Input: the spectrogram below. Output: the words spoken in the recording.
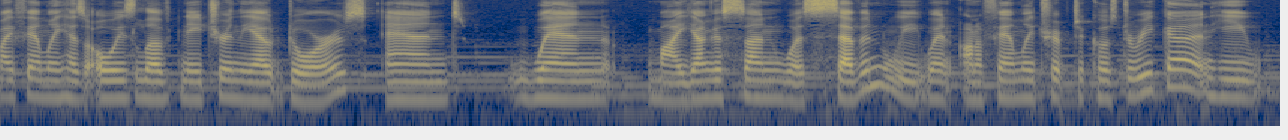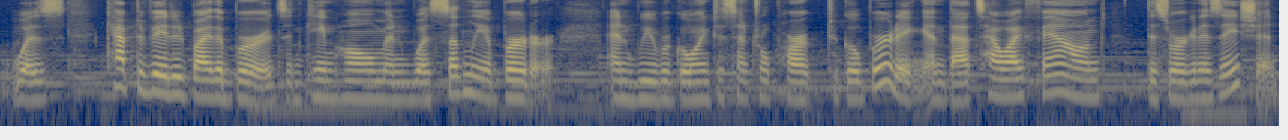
My family has always loved nature and the outdoors, and when my youngest son was seven, we went on a family trip to Costa Rica and he was captivated by the birds and came home and was suddenly a birder. And we were going to Central Park to go birding and that's how I found this organization.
